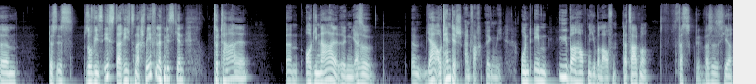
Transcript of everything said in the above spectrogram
Ähm, das ist so wie es ist, da riecht es nach Schwefel ein bisschen. Total ähm, original irgendwie. Also ähm, ja, authentisch einfach irgendwie. Und eben überhaupt nicht überlaufen. Da zahlt man, was, was ist es hier?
